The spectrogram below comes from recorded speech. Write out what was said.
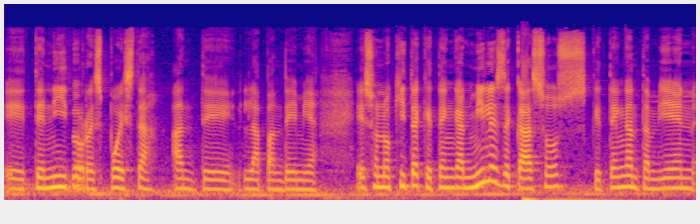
eh, tenido respuesta ante la pandemia. Eso no quita que tengan miles de casos, que tengan también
